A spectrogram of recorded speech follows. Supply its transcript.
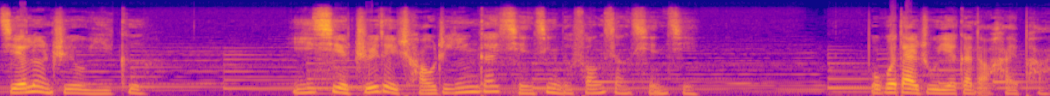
结论只有一个。一切只得朝着应该前进的方向前进。不过代柱也感到害怕，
